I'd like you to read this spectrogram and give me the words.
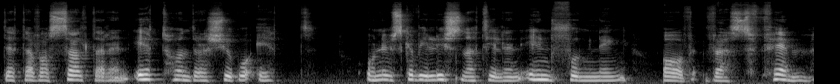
Detta var Saltaren 121 och nu ska vi lyssna till en insjungning av vers 5.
